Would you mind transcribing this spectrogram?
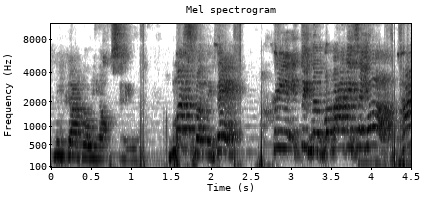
may gagawin ako sa'yo. Mas matindi! Kaya ito'y nagbabagay sa'yo! Ha?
